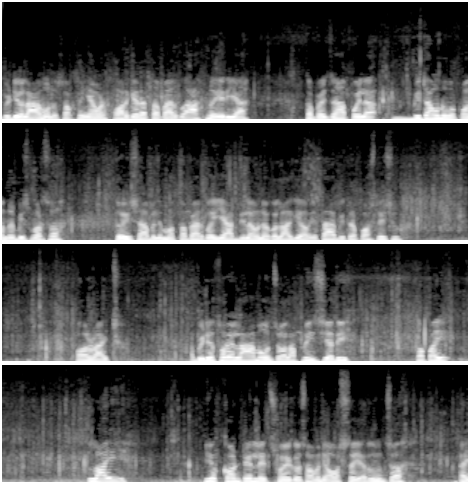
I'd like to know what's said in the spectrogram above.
भिडियो लामो हुनसक्छ यहाँबाट फर्केर तपाईँहरूको आफ्नो एरिया। तपाईँ जहाँ पहिला बिताउनु भयो पन्ध्र बिस वर्ष त्यो हिसाबले म तपाईँहरूको याद दिलाउनको लागि अब यताभित्र पस्दैछु। अल राइट भिडियो थोरै लामो हुन्छ होला प्लिज यदि तपाईँलाई यो कन्टेन्टले छोएको छ भने अवश्य हेर्नुहुन्छ। है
